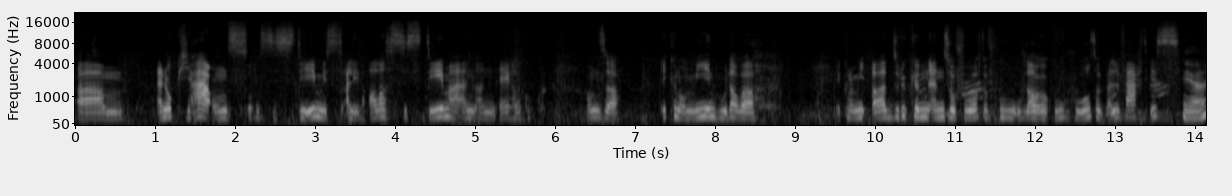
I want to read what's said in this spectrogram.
Ehm, en ook, ja, ons, ons systeem is... Allee, alle systemen en, en eigenlijk ook onze economie en hoe dat we economie uitdrukken enzovoort. Of hoe, hoe, dat hoe goed onze welvaart is. ja.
